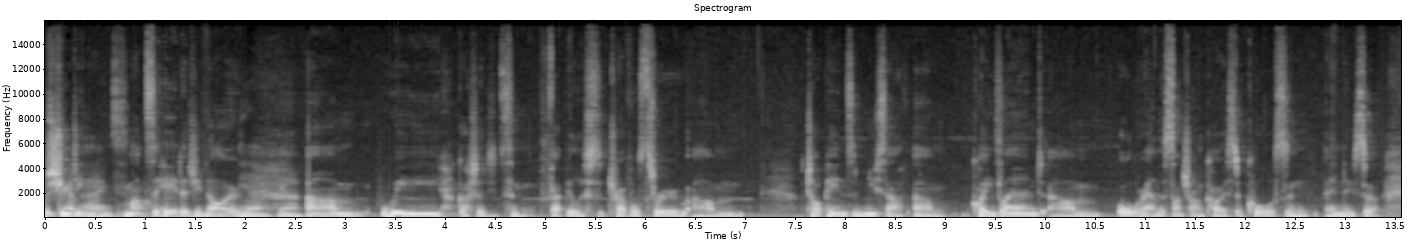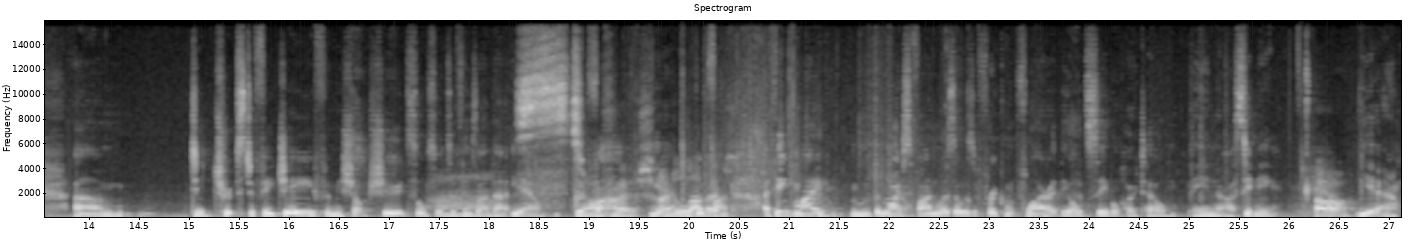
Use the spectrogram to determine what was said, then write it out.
shooting campaigns. months ahead, as you know. Yeah, yeah. Um, we, gosh, I did some fabulous travels through um, top ends of New South, um, Queensland, um, all around the Sunshine Coast, of course, and, and Noosa. Um, did trips to Fiji for Miss Shop shoots, all sorts of things like that. Yeah, good fun. it. Yeah, I love good it. fun. I think my the most fun was I was a frequent flyer at the old Sebel Hotel in uh, Sydney. Oh, Yeah.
